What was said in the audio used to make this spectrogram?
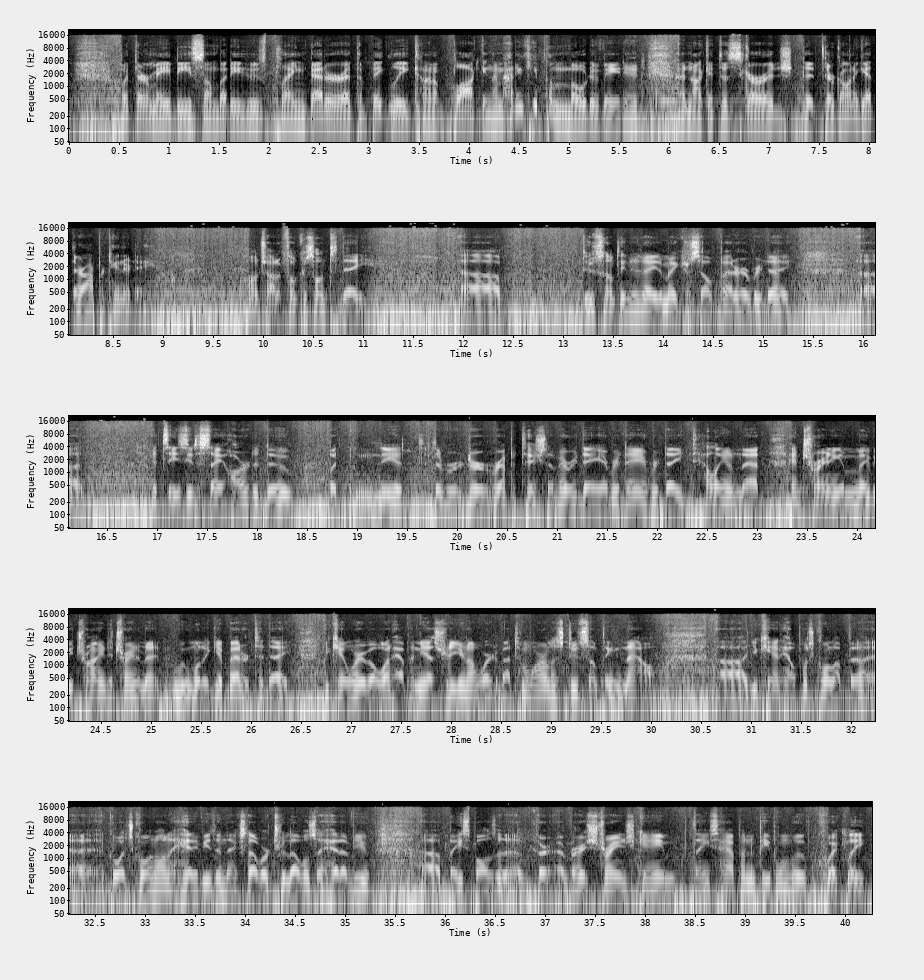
but there may be somebody who's playing better at the big league, kind of blocking them. How do you keep them motivated and not get discouraged that they're going to get their opportunity? I'll try to focus on today. Uh, do something today to make yourself better every day. Uh, it's easy to say, hard to do, but the, repetition of every day, every day, every day, telling them that and training them, maybe trying to train them that we want to get better today. You can't worry about what happened yesterday. You're not worried about tomorrow. Let's do something now. Uh, you can't help what's going up, uh, uh what's going on ahead of you, the next level two levels ahead of you. Uh, baseball is a, a, very strange game. Things happen and people move quickly.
